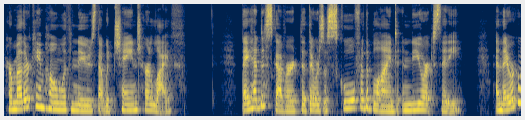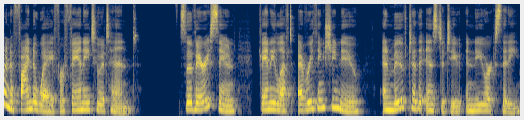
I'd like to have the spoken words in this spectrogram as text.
her mother came home with news that would change her life. They had discovered that there was a school for the blind in New York City, and they were going to find a way for Fanny to attend. So very soon, Fanny left everything she knew and moved to the Institute in New York City.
